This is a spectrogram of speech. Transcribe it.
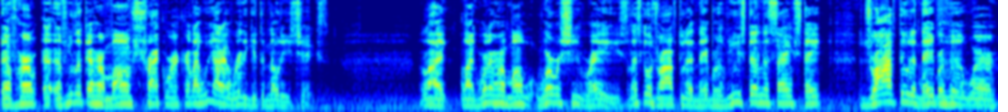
if her if you look at her mom's track record, like we gotta really get to know these chicks. Like like where did her mom where was she raised? Let's go drive through that neighborhood. If you still in the same state, drive through the neighborhood where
